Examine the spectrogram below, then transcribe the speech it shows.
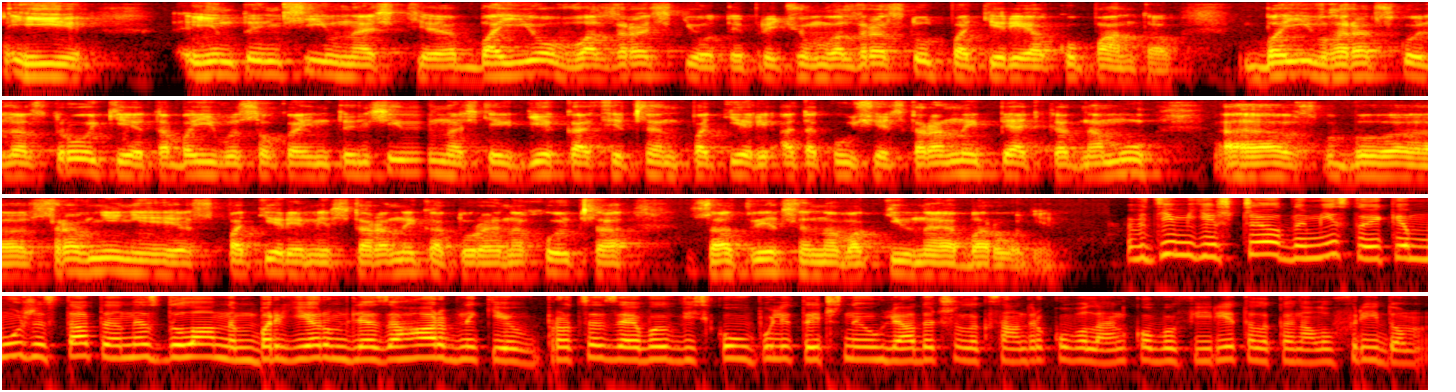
И интенсивность боев возрастет, и причем возрастут потери оккупантов. Бои в городской застройке – это бои высокой интенсивности, где коэффициент потери атакующей стороны 5 к 1 э, в сравнении с потерями стороны, которая находится, соответственно, в активной обороне. Втім, є ще одне місто, яке може стати нездоланним бар'єром для загарбників. Про це заявив військово-політичний оглядач Олександр Коваленко в ефірі телеканалу Фрідом.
